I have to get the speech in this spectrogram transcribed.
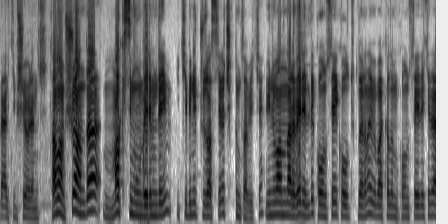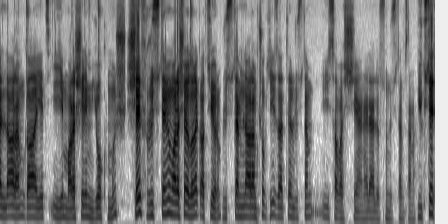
Belki bir şey öğrenir. Tamam şu anda maksimum verimdeyim. 2300 askere çıktım tabii ki. Ünvanlar verildi. Konsey koltuklarına bir bakalım. Konseydekilerle aram gayet iyi. Maraşelim yokmuş. Şef Rüstem'i Maraşel olarak atıyorum. Rüstem'le aram çok iyi. Zaten Rüstem iyi savaşçı yani. Helal olsun Rüstem sana. Yüksek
